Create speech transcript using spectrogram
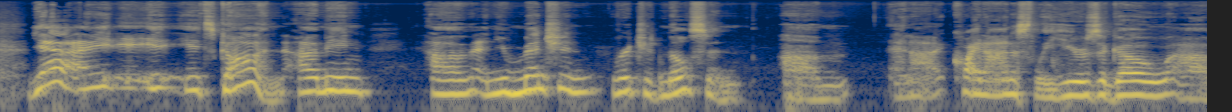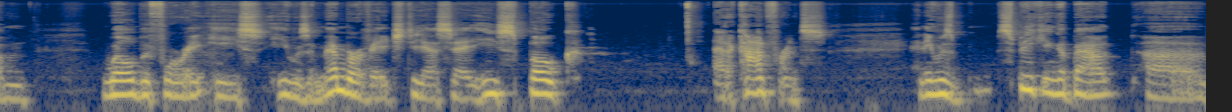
yeah, I mean, it, has gone. I mean, um, and you mentioned Richard Milson, um, and I, quite honestly, years ago, um, well before he he was a member of HTSA, he spoke at a conference, and he was speaking about uh,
